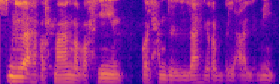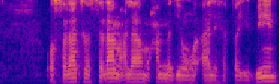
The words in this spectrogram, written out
بسم الله الرحمن الرحيم والحمد لله رب العالمين والصلاة والسلام على محمد وآله الطيبين.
